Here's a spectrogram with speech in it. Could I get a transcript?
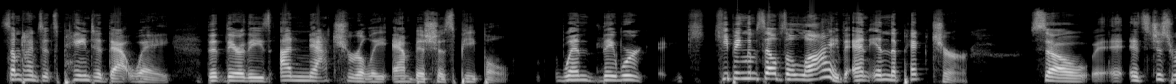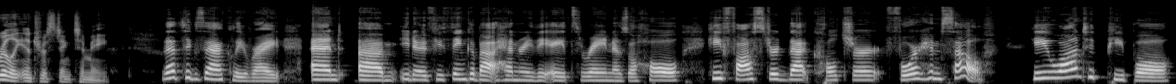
sometimes it's painted that way that they're these unnaturally ambitious people when they were keeping themselves alive and in the picture. So it's just really interesting to me. That's exactly right. And, um, you know, if you think about Henry VIII's reign as a whole, he fostered that culture for himself. He wanted people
